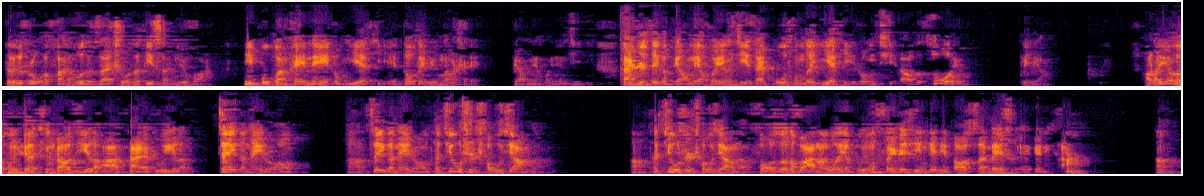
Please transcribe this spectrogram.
这就是我反复的在说的第三句话，你不管配哪种液体，都得用到谁？表面活性剂。但是这个表面活性剂在不同的液体中起到的作用不一样。好了，有的同学听着急了啊，大家注意了，这个内容啊，这个内容它就是抽象的啊，它就是抽象的，否则的话呢，我也不用费这劲给你倒三杯水给你看啊。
